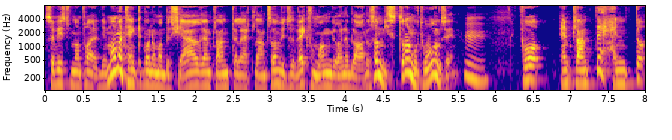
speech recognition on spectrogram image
Så man, Det må man tenke på når man beskjærer en plante. eller et eller annet sånn, Hvis du er vekk for mange grønne blader, så mister den motoren sin. For en plante henter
